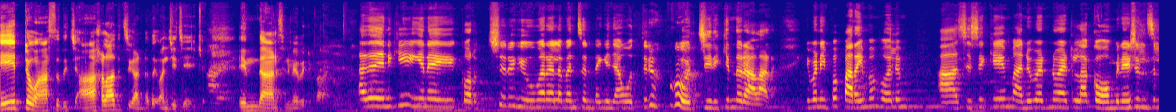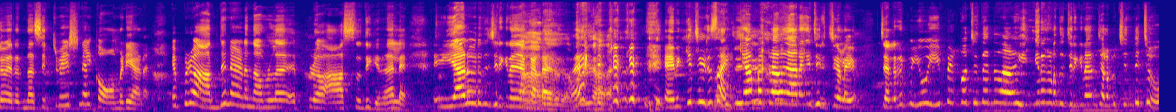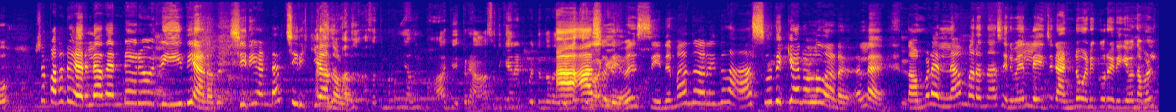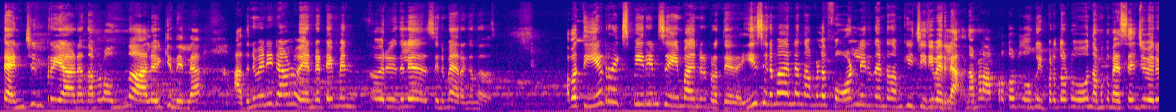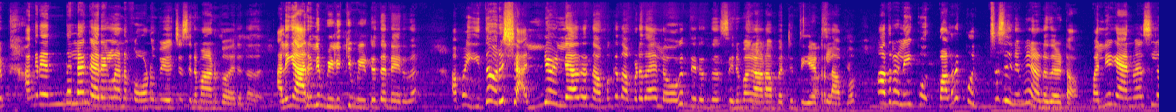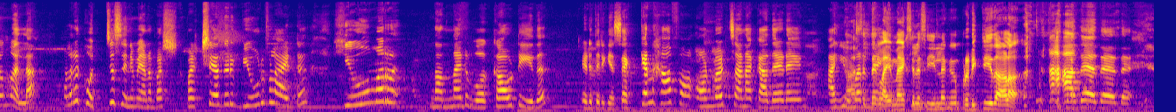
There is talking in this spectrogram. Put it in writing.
ഏറ്റവും ആസ്വദിച്ച് ആഹ്ലാദിച്ച് കണ്ടത് വഞ്ചിച്ചായിരിക്കും എന്താണ് സിനിമയെ പറ്റി പറയുന്നത് അത് എനിക്ക് ഇങ്ങനെ ഈ കുറച്ചൊരു ഹ്യൂമർ എലമെന്റ്സ് ഉണ്ടെങ്കിൽ ഞാൻ ഒത്തിരി ചിരിക്കുന്ന ഒരാളാണ്. ഇവൺ ഇപ്പൊ പറയുമ്പോൾ പോലും ആ സിസിക്കയും അനുപേട്ടനുമായിട്ടുള്ള കോമ്പിനേഷൻസിൽ വരുന്ന സിറ്റുവേഷണൽ കോമഡിയാണ് എപ്പോഴും അതിനാണ് നമ്മൾ എപ്പോഴും ആസ്വദിക്കുന്നത് അല്ലേ? ഇയാൾ ഒരു ചിരിക്കുന്നത് ഞാൻ കണ്ടായിരുന്നു. എനിക്ക് ചിരി സഹിക്കാൻ പറ്റാതെ ഞാനങ്ങ് ചിരിച്ചു കളയും. ചിലരിപ്പോ യോ ഈ പെൺകൊച്ചി തന്നെ ഇങ്ങനെ കിടന്ന് ചിലപ്പോ ചിലപ്പോൾ ചിന്തിച്ചു പോകും. പക്ഷെ പറഞ്ഞിട്ട് കാര്യമില്ല അത് എന്റെ ഒരു രീതിയാണത്. ചിരി കണ്ടാൽ ചിരിക്കുക എന്നുള്ളത്. ഒരു സിനിമ എന്ന് പറയുന്നത് ആസ്വദിക്കാനുള്ളതാണ് അല്ലേ? നമ്മളെല്ലാം പറയുന്ന സിനിമയിൽ ലയിച്ച് രണ്ട് മണിക്കൂർ ഇരിക്കും നമ്മൾ ടെൻഷൻ ഫ്രീ ആണ് നമ്മൾ ഒന്നും ആലോചിക്കുന്നില്ല. അതിനു വേണ്ടിയിട്ടാണല്ലോ എന്റർടൈൻമെന്റ് ഒരു ഇതിൽ സിനിമ ഇറങ്ങുന്നത്. അപ്പോൾ തിയേറ്റർ എക്സ്പീരിയൻസ് ചെയ്യുമ്പോൾ അതിന്റെ ഒരു പ്രത്യേകത. ഈ സിനിമ തന്നെ നമ്മൾ ഫോണിലിരുന്നുണ്ട് നമുക്ക് ഈ ചിരി വരില്ല. നമ്മൾ അപ്പുറത്തോട്ട് നോക്കും ഇപ്പുറത്തോട്ട് പോകും നമുക്ക് മെസ്സേജ് വരും. അങ്ങനെ എന്തെല്ലാം കാര്യങ്ങളാണ് ഫോൺ ഉപയോഗിച്ച് സിനിമ കാണുമ്പോൾ വരുന്നത്? അല്ലെങ്കിൽ ആരെങ്കിലും വിളിക്കും വീട്ടിൽ തന്നെ ഇരുന്ന്. അപ്പോൾ ഇതൊരു ശല്യമില്ലാതെ നമുക്ക് നമ്മുടേതായ ലോകത്തിരുന്ന് സിനിമ കാണാൻ പറ്റും തിയേറ്ററിലാകുമ്പോൾ മാത്രമല്ല ഈ വളരെ കൊച്ചു സിനിമയാണിത് കേട്ടോ. വലിയ ക്യാൻവാസിലൊന്നും അല്ല. വളരെ കൊച്ചു സിനിമയാണ് പക്ഷെ പക്ഷേ അതൊരു ബ്യൂട്ടിഫുൾ ആയിട്ട് ഹ്യൂമർ നന്നായിട്ട് വർക്കൗട്ട് ചെയ്ത് എടുത്തിരിക്കുക സെക്കൻഡ് ഹാഫ് ഓൺവേർഡ്സ് ആണ് ആ കഥയുടെയും ആ ഹ്യൂമറിന്റെ ക്ലൈമാക്സിലെ സീനിലൊക്കെ പ്രഡിക്റ്റ് ചെയ്ത ആളാ. അതെ അതെ അതെ.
